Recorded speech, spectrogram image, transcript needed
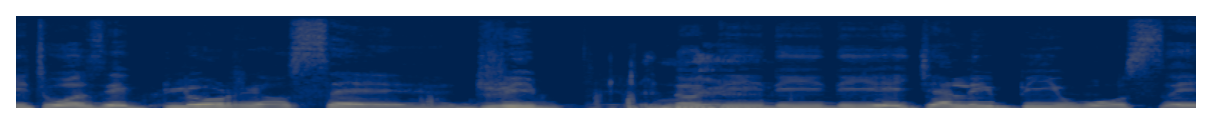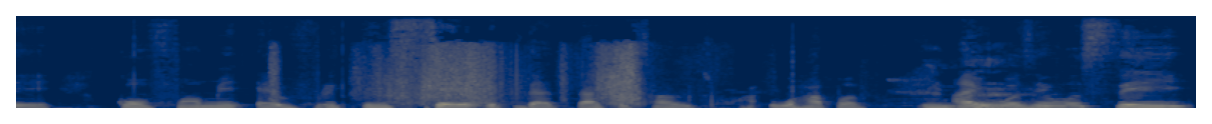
it was a glorious uh, dream. You know, the, Amen. the, the jelly bee was uh, confirming everything said that that is how it will happen. I Amen. was even saying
